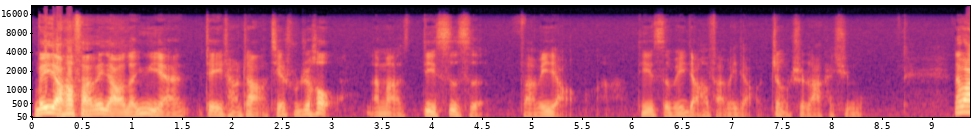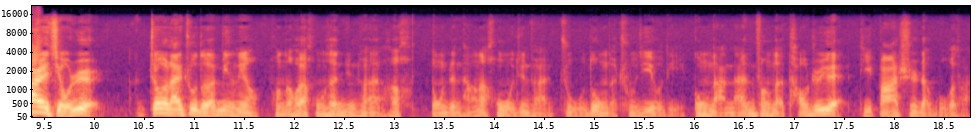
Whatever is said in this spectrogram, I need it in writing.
围剿和反围剿的预演这一场仗结束之后，那么第四次反围剿啊，第一次围剿和反围剿正式拉开序幕。那么二月九日，周恩来、朱德命令彭德怀红三军团和董振堂的红五军团主动的出击诱敌，攻打南丰的陶峙岳第八师的五个团。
